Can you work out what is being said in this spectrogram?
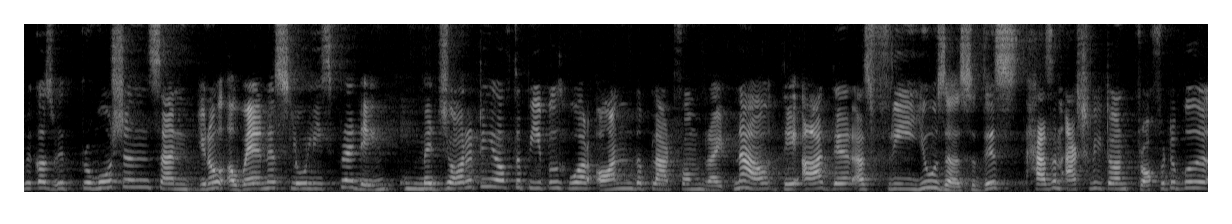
because with promotions and you know awareness slowly spreading majority of the people who are on the platform right now they are there as free users so this hasn't actually turned profitable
